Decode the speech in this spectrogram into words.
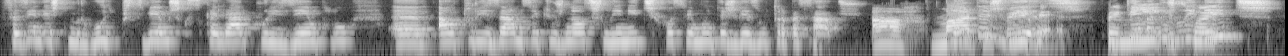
fazendo este mergulho, percebemos que se calhar, por exemplo, uh, autorizámos a que os nossos limites fossem muitas vezes ultrapassados. Ah, Marta, quantas vezes o tema dos limites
